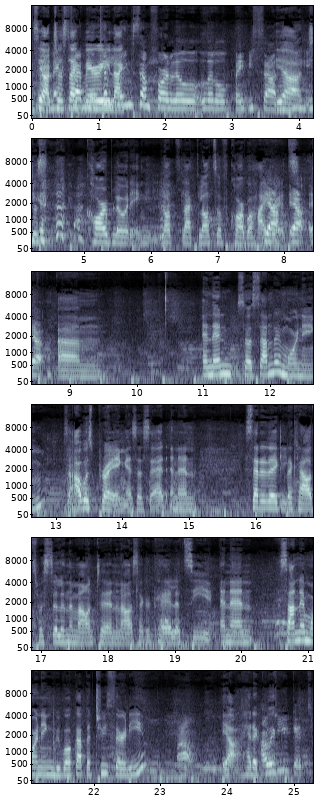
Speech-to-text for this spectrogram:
so yeah, Next just like very like bring some for a little little baby son. yeah, just carb loading. Lots like lots of yeah, carbohydrates. yeah, yeah. Um, and then so Sunday morning, so I was praying as I said, and then Saturday the clouds were still in the mountain, and I was like, okay, let's see. And then Sunday morning we woke up at two thirty. Wow. Yeah, had a How quick. How do you get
